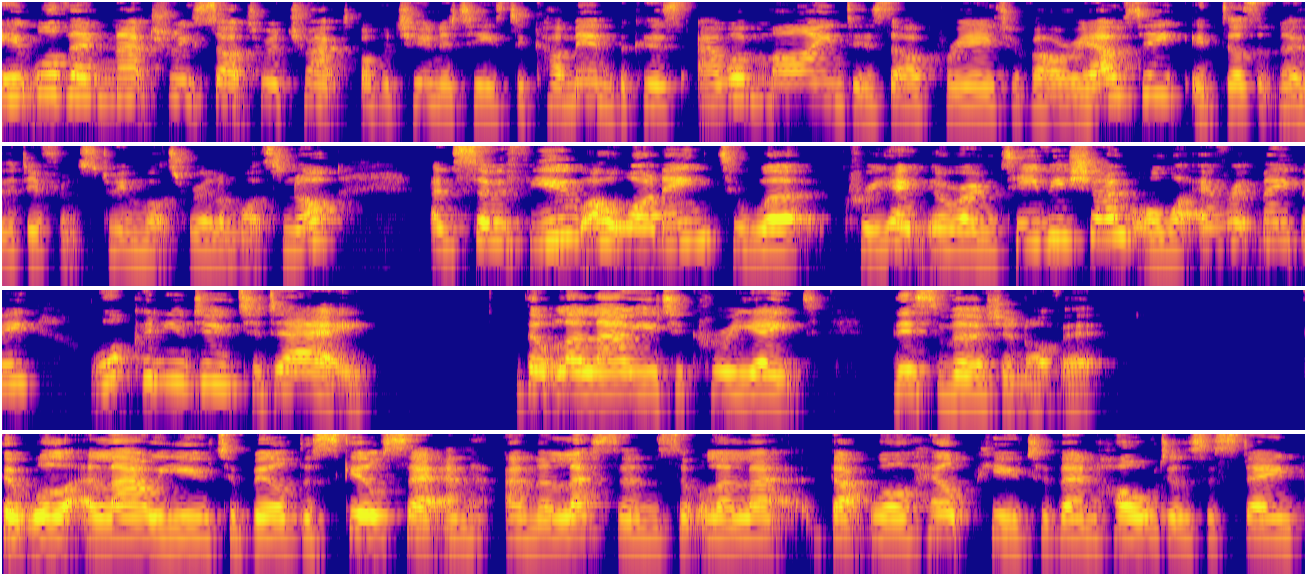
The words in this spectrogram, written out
it will then naturally start to attract opportunities to come in because our mind is our creator of our reality. It doesn't know the difference between what's real and what's not. And so, if you are wanting to work, create your own TV show or whatever it may be, what can you do today that will allow you to create this version of it? That will allow you to build the skill set and, and the lessons that will allow that will help you to then hold and sustain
